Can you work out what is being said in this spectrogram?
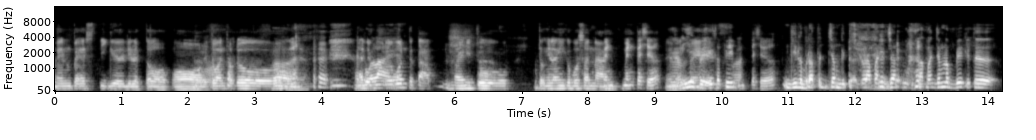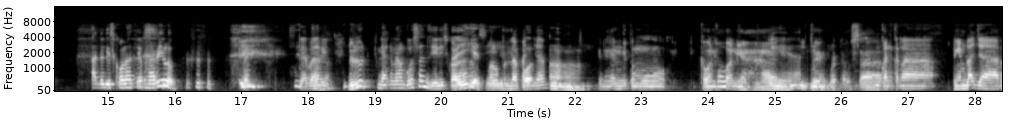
main PS3 di laptop. Oh, itu mantap tuh. Oh. Ada bola, ya. pun tetap main itu untuk ngilangi kebosanan. Main, main PES ya. Ya, Iya, PS. Be, tapi Main PES ya. gila berapa jam gitu? 8 jam, 8 jam lebih kita ada di sekolah tiap hari loh. Tiap hari. Dulu nggak kenal bosan sih di sekolah. Ah, iya sih. Walaupun 8 Oh, jam. heeh. Kadang ketemu kawan-kawan ya. Iya. Itu yang buat dosa. Bukan karena pengen belajar,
